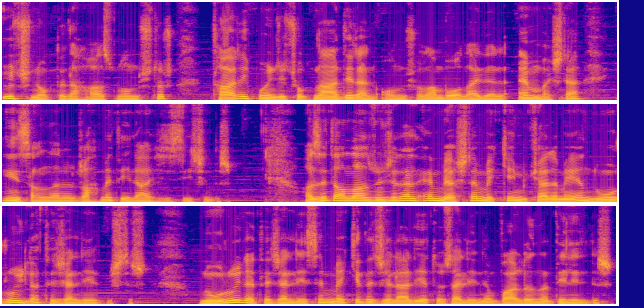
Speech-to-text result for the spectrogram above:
3 noktada hasıl olmuştur. Tarih boyunca çok nadiren olmuş olan bu olayları en başta insanların rahmet ilahisi içindir. Hz. Allah Azze en başta Mekke-i Mükerreme'ye nuruyla tecelli etmiştir. Nuruyla tecellisi Mekke'de celaliyet özelliğinin varlığına delildir.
